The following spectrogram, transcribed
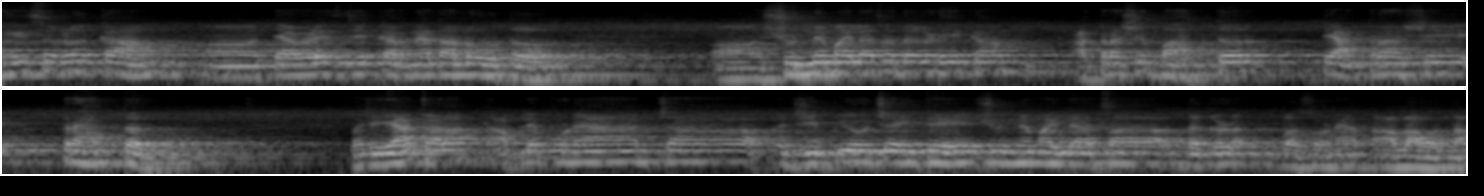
हे सगळं काम त्यावेळेस जे करण्यात आलं होतं शून्य मैलाचं दगड हे काम अठराशे बहात्तर ते अठराशे त्र्याहत्तर म्हणजे या काळात आपल्या पुण्याच्या जी पी ओच्या इथे शून्य मैलाचा दगड बसवण्यात आला होता.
